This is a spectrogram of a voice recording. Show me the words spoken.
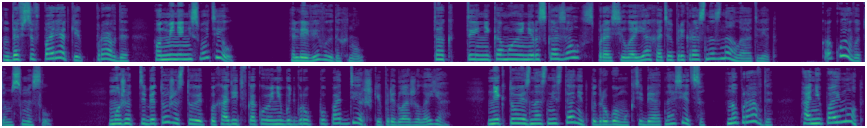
«Да все в порядке, правда. Он меня не смутил». Леви выдохнул. «Так ты никому и не рассказал?» — спросила я, хотя прекрасно знала ответ. «Какой в этом смысл?» «Может, тебе тоже стоит походить в какую-нибудь группу поддержки?» — предложила я. Никто из нас не станет по-другому к тебе относиться. Но правда, они поймут.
